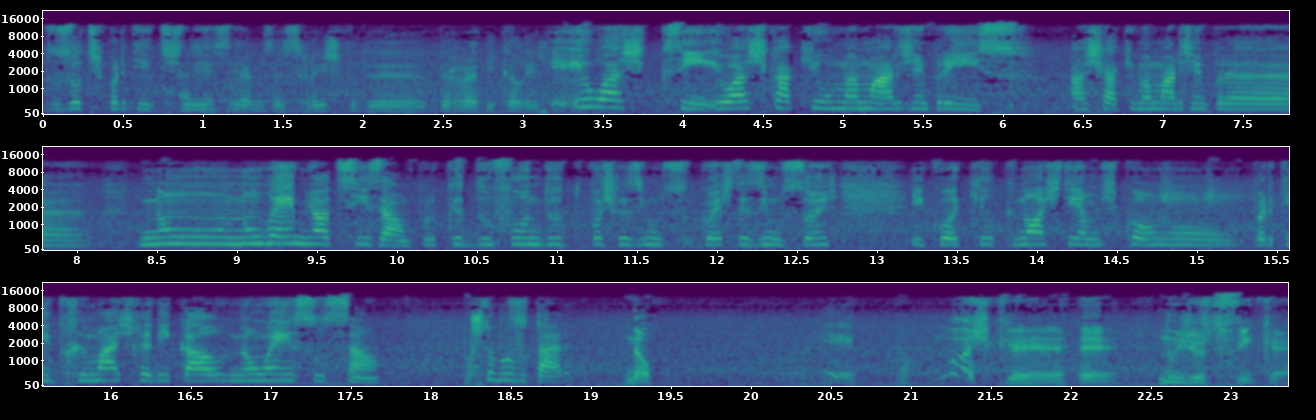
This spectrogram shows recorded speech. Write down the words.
dos outros partidos. Nesse- corremos esse risco de, de radicalismo? eu acho que sim, eu acho que há aqui uma margem para isso. Acho que há aqui uma margem para. Não, não é a melhor decisão, porque no fundo, depois com, as emo- com estas emoções e com aquilo que nós temos como partido mais radical, não é a solução. Costuma votar? Não. Porquê? Não. Acho que é, não justifica.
